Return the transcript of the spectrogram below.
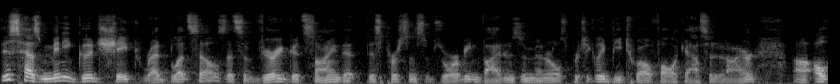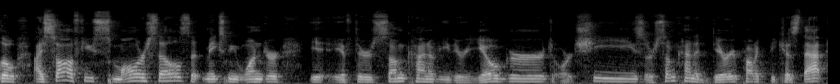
this has many good shaped red blood cells. That's a very good sign that this person's absorbing vitamins and minerals, particularly B12, folic acid, and iron. Uh, although I saw a few smaller cells, that makes me wonder if, if there's some kind of either yogurt or cheese or some kind of dairy product because that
